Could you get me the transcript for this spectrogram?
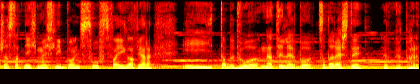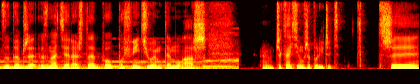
czy ostatnich myśli bądź słów swoich ofiar i to by było na tyle, bo co do reszty, wy bardzo dobrze znacie resztę, bo poświęciłem temu aż... Czekajcie, muszę policzyć. Trzy...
